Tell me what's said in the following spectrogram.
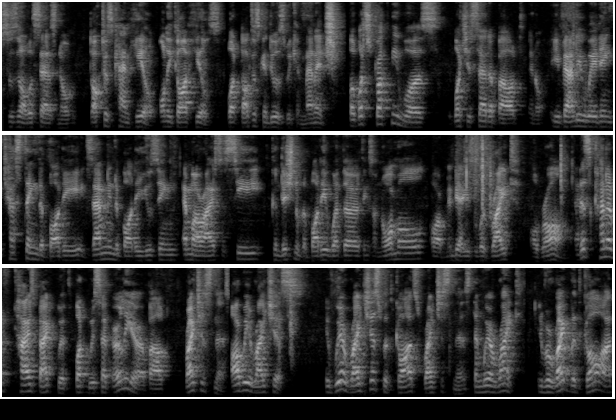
Susan always says, no, doctors can't heal. Only God heals. What doctors can do is we can manage. But what struck me was what you said about you know evaluating, testing the body, examining the body, using MRIs to see condition of the body, whether things are normal or maybe I use the word right or wrong. And this kind of ties back with what we said earlier about righteousness. Are we righteous? If we're righteous with God's righteousness, then we're right. If we're right with God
